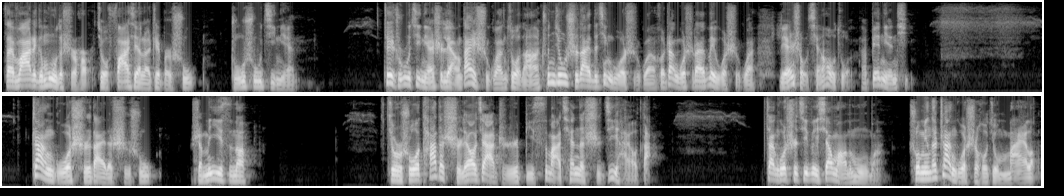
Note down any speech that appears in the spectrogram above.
在挖这个墓的时候，就发现了这本书《竹书纪年》。这《竹书纪年》是两代史官做的啊，春秋时代的晋国史官和战国时代的魏国史官联手前后做的，它编年体。战国时代的史书什么意思呢？就是说它的史料价值比司马迁的《史记》还要大。战国时期魏襄王的墓嘛，说明他战国时候就埋了，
